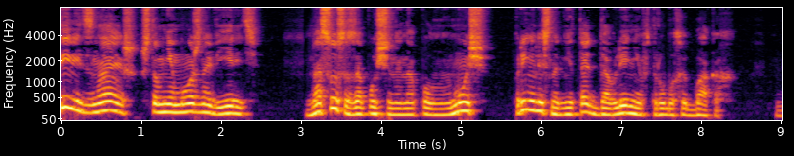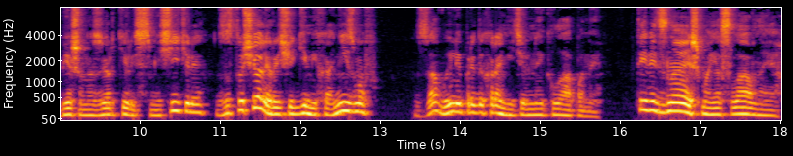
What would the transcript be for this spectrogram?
Ты ведь знаешь, что мне можно верить. Насосы, запущенные на полную мощь, принялись нагнетать давление в трубах и баках. Бешено завертелись смесители, застучали рычаги механизмов, завыли предохранительные клапаны. Ты ведь знаешь, моя славная,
